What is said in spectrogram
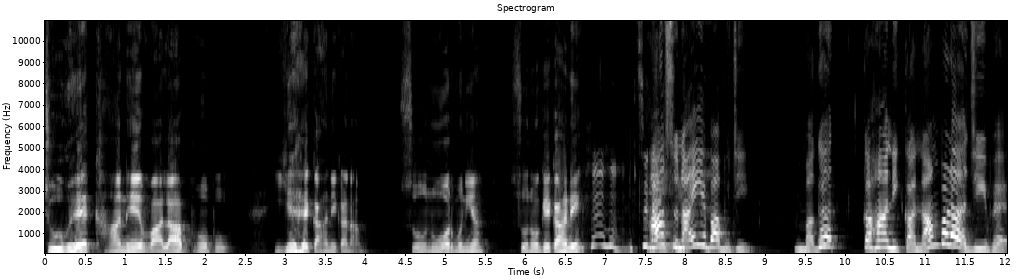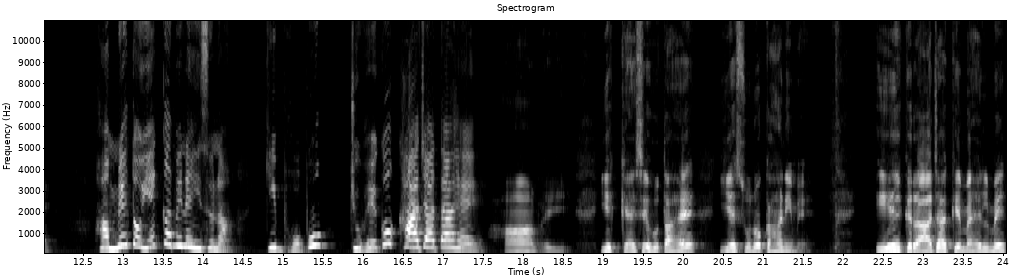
चूहे खाने वाला भोंपू ये है कहानी का नाम। सोनू और मुनिया सुनोगे कहानी? हम्म, हाँ सुनाइए बाबूजी। मगर कहानी का नाम बड़ा अजीब है। हमने तो ये कभी नहीं सुना कि भोपू चूहे को खा जाता है। हाँ भाई ये कैसे होता है ये सुनो कहानी में। एक राजा के महल में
